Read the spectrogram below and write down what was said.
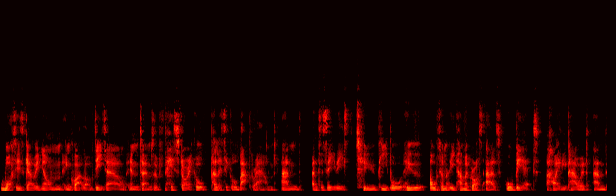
what is going on in quite a lot of detail in terms of historical political background and and to see these two people who ultimately come across as, albeit highly powered and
